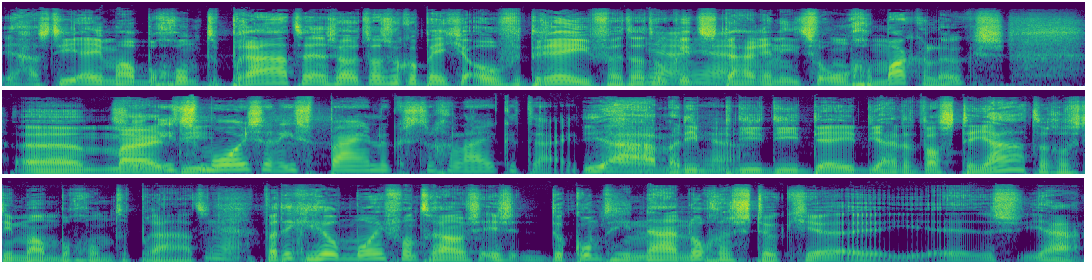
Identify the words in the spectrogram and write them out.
ja, als die eenmaal begon te praten en zo, het was ook een beetje overdreven. Dat Ja, ook iets ja. daarin iets ongemakkelijks. Eh, maar iets die, moois en iets pijnlijks tegelijkertijd. Ja, maar die. Die, die deed, ja, dat was theater als die man begon te praten. Wat ik heel mooi vond trouwens, is er komt hierna nog een stukje. eh, ja,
